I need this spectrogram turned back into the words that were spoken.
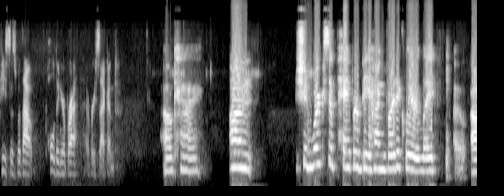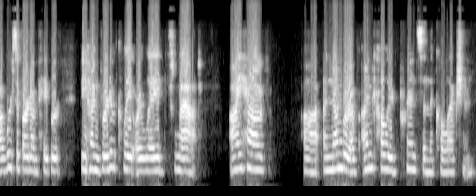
pieces without holding your breath every second. Okay. Um, should works of paper be hung vertically or laid, uh, uh, works of art on paper be hung vertically or laid flat? I have uh, a number of uncolored prints in the collection.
